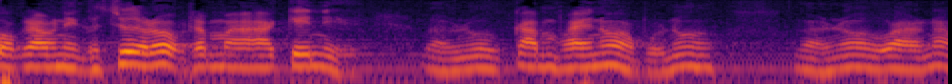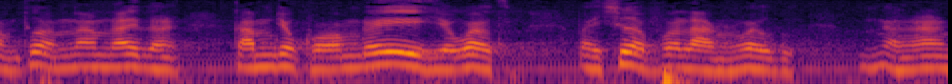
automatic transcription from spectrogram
วกเราเนี่ยก็เชื่อโรคทำมากินอีกบบนู้กรรมภายนอกปุ โนแบบนู้ว่าน้ำท่วมน้ำไรกรรมเจ้าของด้วยอย่าว่าไปเชื่อฝรั่งว่าอันนั้น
